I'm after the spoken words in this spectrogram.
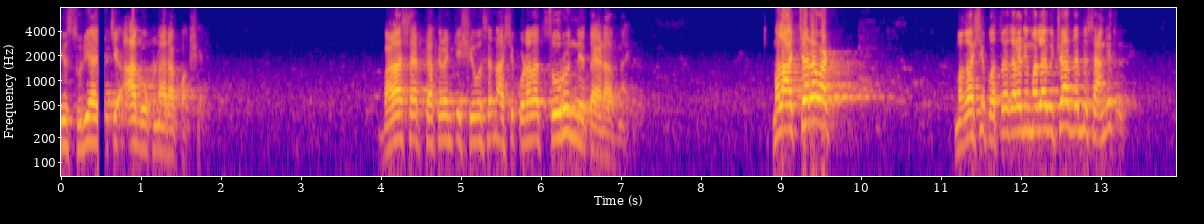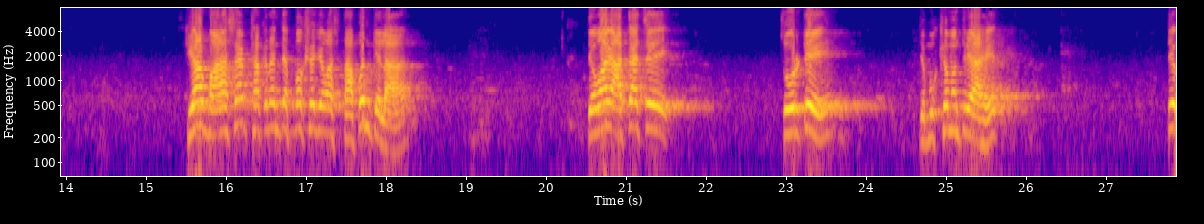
ही सूर्याची आग ओकणारा पक्ष आहे. बाळासाहेब ठाकरेंची शिवसेना अशी कोणाला चोरून नेता येणार नाही. मला आश्चर्य वाटतं मगाशी पत्रकारांनी मला विचारलं मी सांगितलं. किंवा बाळासाहेब ठाकरेंचा पक्ष जेव्हा स्थापन केला तेव्हा आताचे चोरटे जे मुख्यमंत्री आहेत ते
